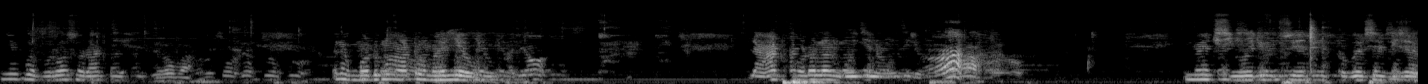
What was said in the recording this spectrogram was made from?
એની ઉપર ભરોસો રાખજે અને મઢમાં આટો મારી આવો. ને ગોજીને ઊંધી રહ્યો મેં શિવર્યું છે એટલે ખબર છે બીજા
